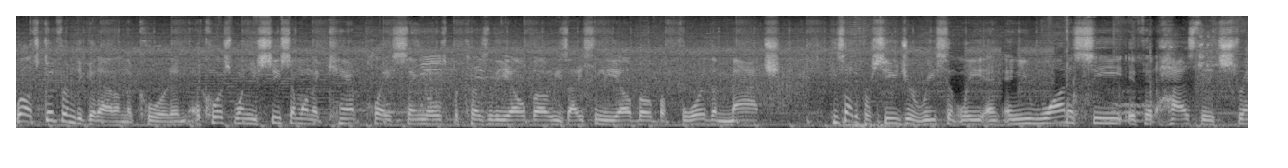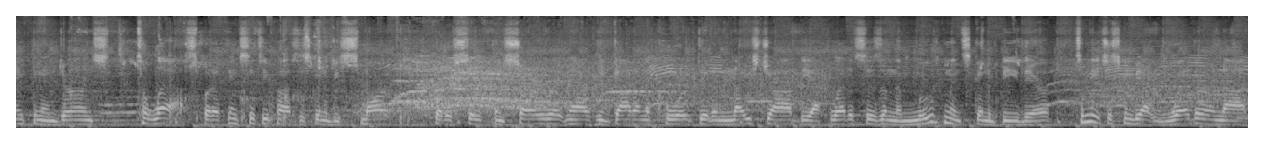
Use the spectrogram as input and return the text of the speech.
Well, it's good for him to get out on the court. And of course, when you see someone that can't play singles because of the elbow, he's icing the elbow before the match he's had a procedure recently, and, and you want to see if it has the strength and endurance to last. But I think Tsitsipas is going to be smart, better safe than sorry right now. He got on the court, did a nice job. The athleticism, the movement's going to be there. To me, it's just going to be out whether or not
